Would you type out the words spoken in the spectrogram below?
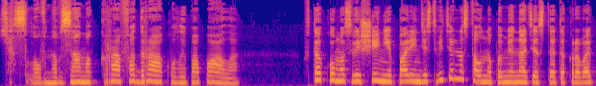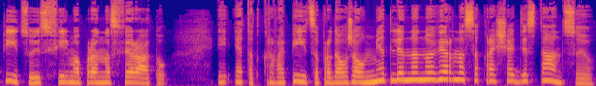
Я словно в замок графа Дракулы попала. В таком освещении парень действительно стал напоминать эстета-кровопийцу из фильма про Носферату — и этот кровопийца продолжал медленно, но верно сокращать дистанцию.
